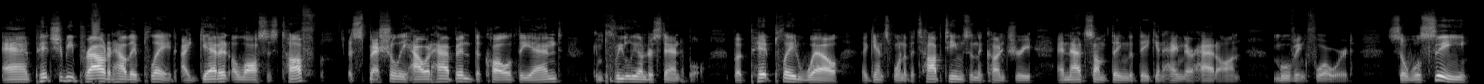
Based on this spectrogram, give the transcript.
and Pitt should be proud of how they played. I get it, a loss is tough, especially how it happened, the call at the end, completely understandable. But Pitt played well against one of the top teams in the country, and that's something that they can hang their hat on moving forward. So we'll see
